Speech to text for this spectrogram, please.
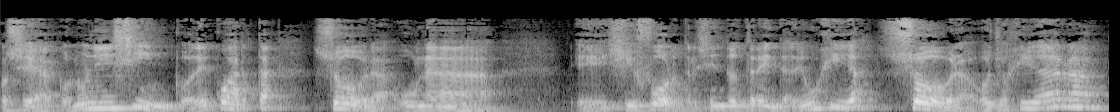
O sea, con un i5 de cuarta sobra una eh, GeForce 330 de 1 GB, sobra 8 GB de RAM,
